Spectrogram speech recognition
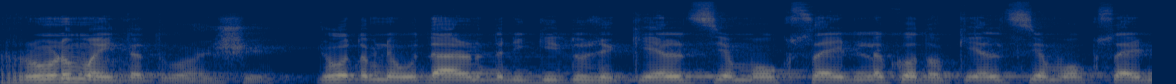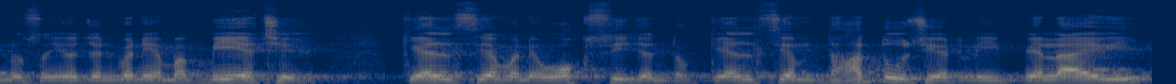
ઋણમય તત્વ હશે. જો તમને ઉદાહરણ તરીકે કીધું છે, કેલ્શિયમ ઓક્સાઇડ લખો તો કેલ્શિયમ ઓક્સાઇડનું સંયોજન બને, એમાં બે છે. કેલ્શિયમ અને ઓક્સિજન, તો કેલ્શિયમ ધાતુ છે, એટલે એ પહેલાં આવી,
